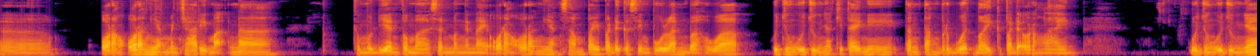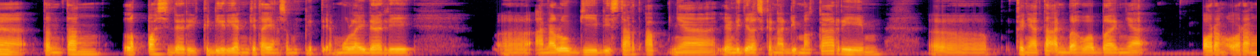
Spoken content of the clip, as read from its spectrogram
eh, orang-orang yang mencari makna, kemudian pembahasan mengenai orang-orang yang sampai pada kesimpulan bahwa ujung-ujungnya kita ini tentang berbuat baik kepada orang lain. Ujung-ujungnya tentang lepas dari kedirian kita yang sempit ya, mulai dari uh, analogi di startupnya yang dijelaskan Nadiem Makarim, uh, kenyataan bahwa banyak orang-orang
